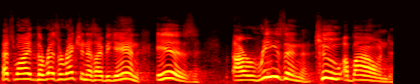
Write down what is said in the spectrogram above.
That's why the resurrection, as I began, is our reason to abound.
